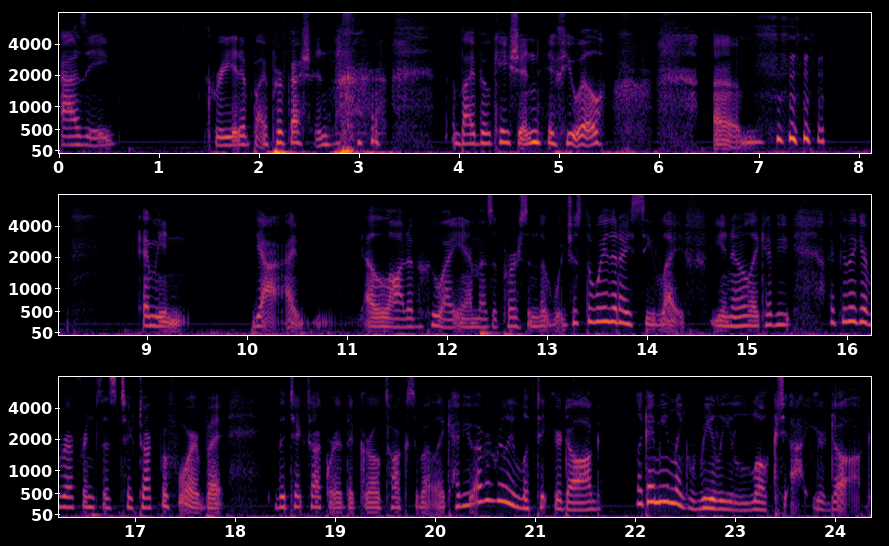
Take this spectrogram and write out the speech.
as a creative by profession, by vocation, if you will, um, I mean, yeah, I a lot of who I am as a person, the, just the way that I see life, you know? Like, have you, I feel like I've referenced this TikTok before, but the TikTok where the girl talks about like, have you ever really looked at your dog? Like, I mean, like really looked at your dog.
